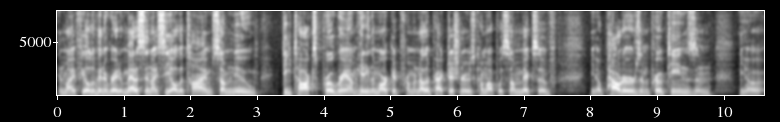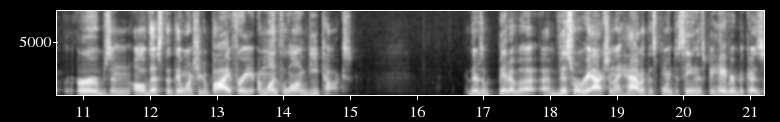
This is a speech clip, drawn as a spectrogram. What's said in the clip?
In my field of integrative medicine, I see all the time some new detox program hitting the market from another practitioner who's come up with some mix of, you know, powders and proteins and you know, herbs and all of this that they want you to buy for a month long detox. There's a bit of a, a, visceral reaction I have at this point to seeing this behavior because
